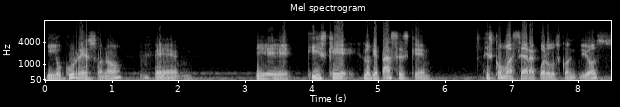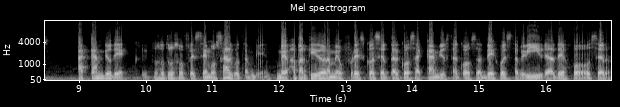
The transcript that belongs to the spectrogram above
y ocurre eso, ¿no? Eh, eh, y es que lo que pasa es que es como hacer acuerdos con Dios a cambio de nosotros ofrecemos algo también. a partir de ahora me ofrezco a hacer tal cosa, cambio esta cosa, dejo esta bebida, dejo ser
